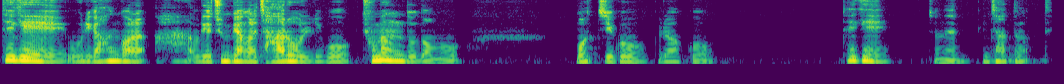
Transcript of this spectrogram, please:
되게 우리가 한 거랑 아, 우리가 준비한 거랑 잘 어울리고 조명도 너무 멋지고 그래갖고 되게 저는 괜찮았던 것 같아요.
